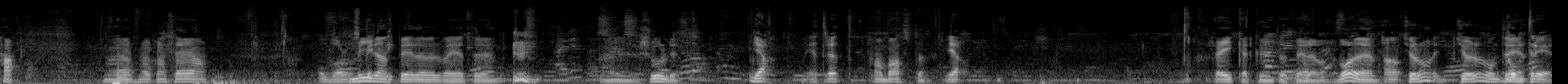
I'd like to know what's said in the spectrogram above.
Ha. Nej, jag kan säga Milan spe- spelar väl, vad heter det? Schuldet. Ja, ett rätt. Van Basten. Ja. Reikard kunde inte spela. va? Var det? Ja. Körde de, körde de de tre? De tre.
